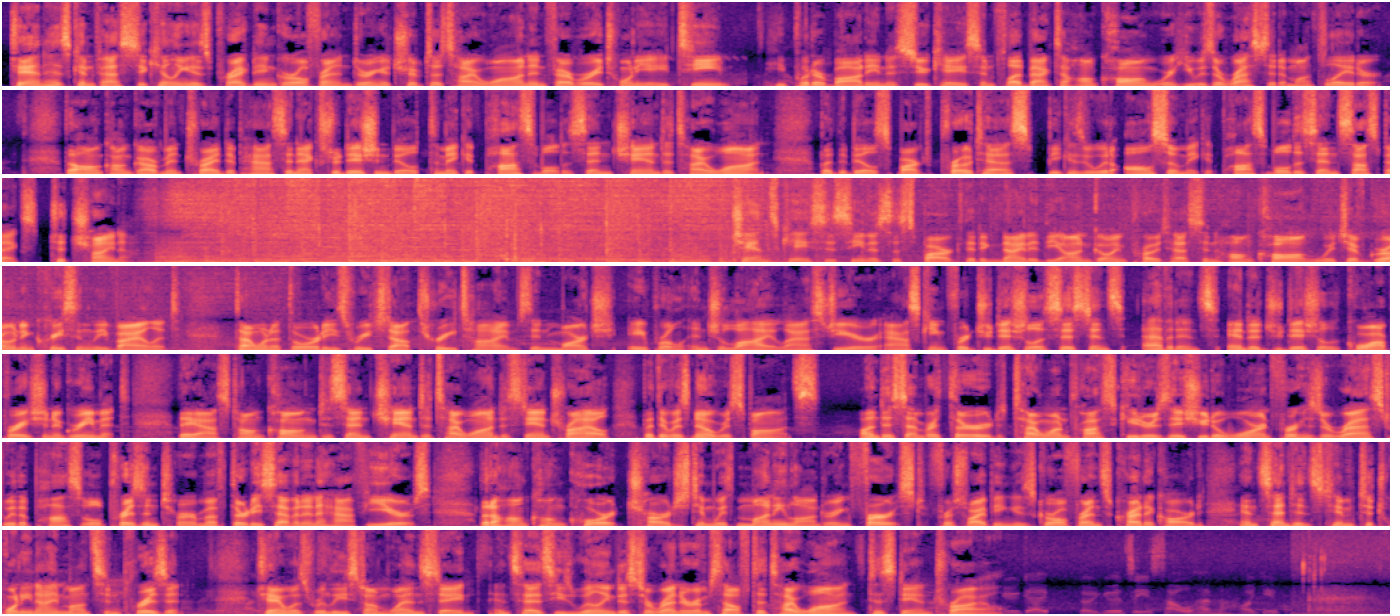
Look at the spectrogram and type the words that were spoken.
Chan has confessed to killing his pregnant girlfriend during a trip to Taiwan in February 2018. He put her body in a suitcase and fled back to Hong Kong, where he was arrested a month later. The Hong Kong government tried to pass an extradition bill to make it possible to send Chan to Taiwan, but the bill sparked protests because it would also make it possible to send suspects to China. Chan's case is seen as the spark that ignited the ongoing protests in Hong Kong, which have grown increasingly violent. Taiwan authorities reached out three times in March, April, and July last year asking for judicial assistance, evidence, and a judicial cooperation agreement. They asked Hong Kong to send Chan to Taiwan to stand trial, but there was no response. On December 3rd, Taiwan prosecutors issued a warrant for his arrest with a possible prison term of 37 and a half years. But a Hong Kong court charged him with money laundering first for swiping his girlfriend's credit card and sentenced him to 29 months in prison. Chan was released on Wednesday and says he's willing to surrender himself to Taiwan to stand trial.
